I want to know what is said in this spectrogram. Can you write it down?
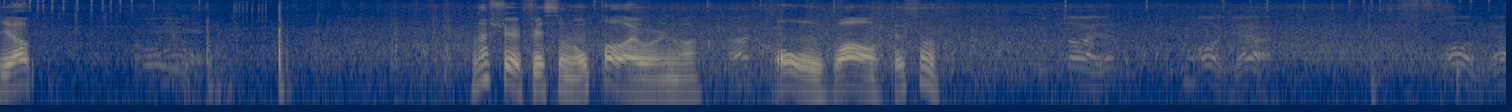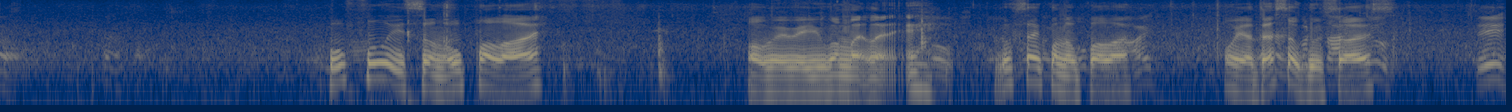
Ja, Not sure if it's an opala or not Huh? Oh wow this one Good size, yeah? Oh, yeah. Oh, yeah. Hopefully it's an opala Oh wait wait you got my line eh, Oh. Looks like an opala Oh yeah that's a good size See?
